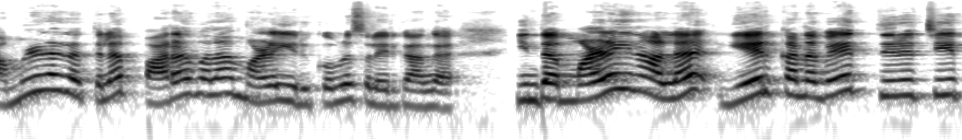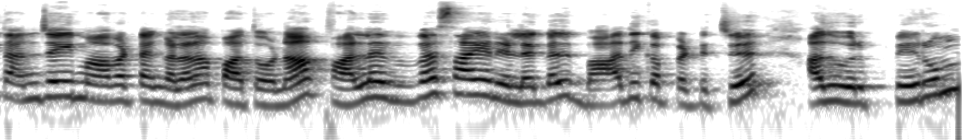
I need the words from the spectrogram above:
தமிழகத்துல பரவலா மழை இருக்கும்னு சொல்லியிருக்காங்க. இந்த மழைனால ஏற்கனவே திருச்சி தஞ்சை மாவட்டம் எல்லாம் பார்த்தோம்னா பல விவசாய நிலங்கள் பாதிக்கப்பட்டுச்சு. அது ஒரு பெரும்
